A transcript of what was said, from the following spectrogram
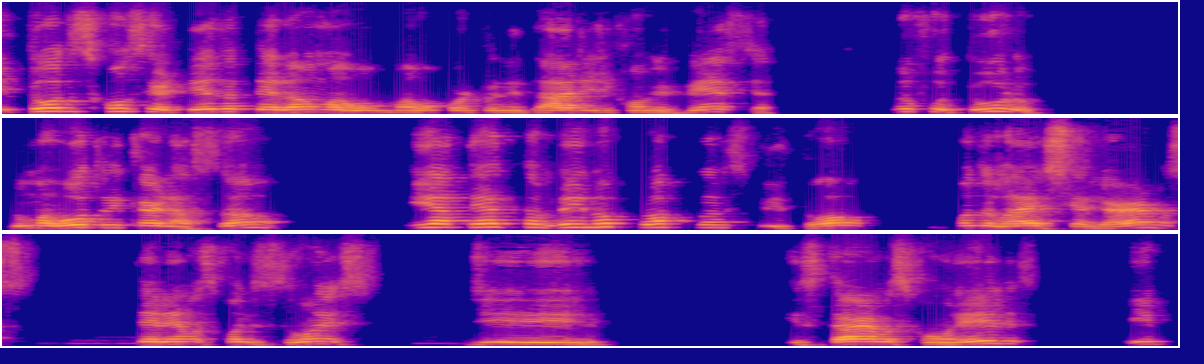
e todos com certeza terão uma, uma oportunidade de convivência no futuro, numa outra encarnação e até também no próprio plano espiritual, quando lá chegarmos, teremos condições de estarmos com eles e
